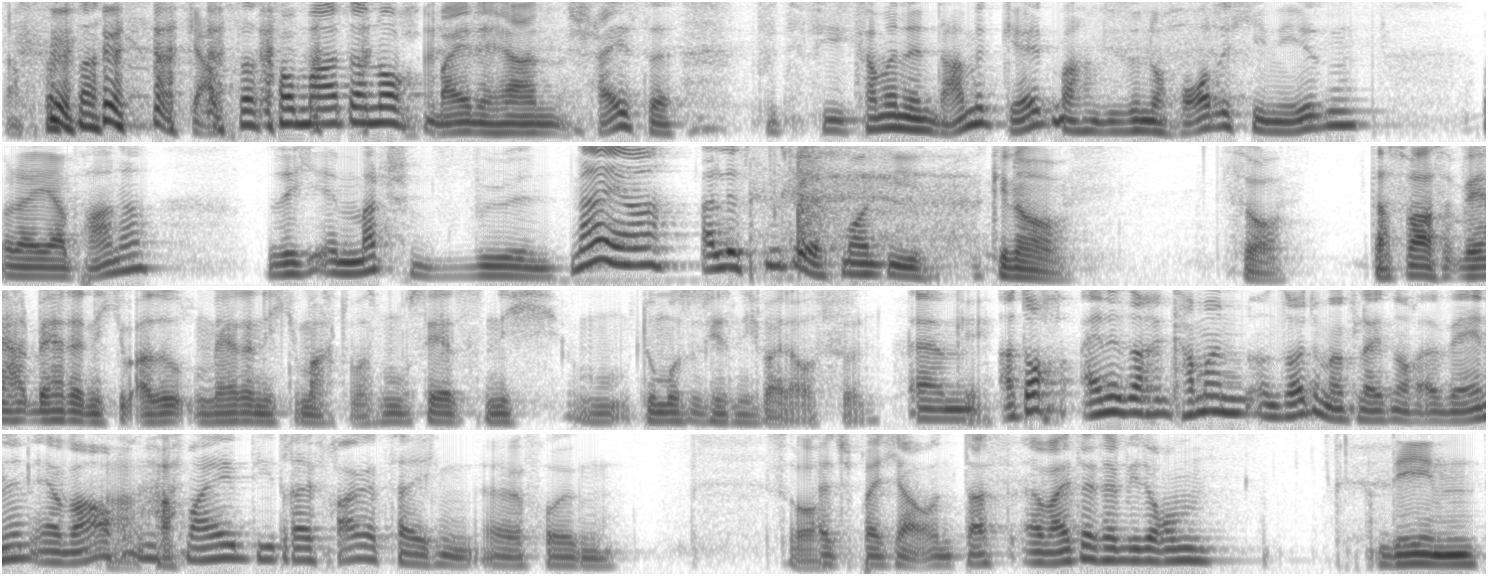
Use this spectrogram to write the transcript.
Gab es das, da, das Format da noch? Meine Herren, scheiße. Wie kann man denn damit Geld machen? Wie so eine Horde Chinesen oder Japaner sich im Matsch wühlen. Naja, alles Gute, Monty. Genau. So. Das war's. Wer hat, wer hat er nicht, also mehr hat er nicht gemacht. Was musst du jetzt nicht, du musst es jetzt nicht weiter ausführen. Ähm, Ah doch, eine Sache kann man und sollte man vielleicht noch erwähnen. Er war auch in Aha. zwei die drei Fragezeichen äh, Folgen So. als Sprecher. Und das erweitert ja wiederum den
